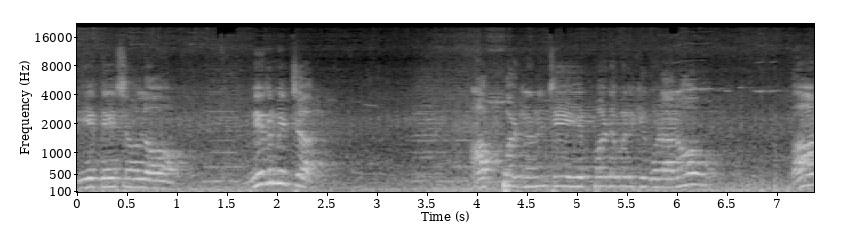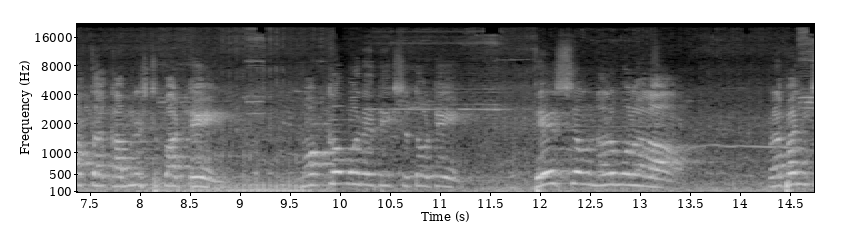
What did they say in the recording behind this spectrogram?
ఈ దేశంలో నిర్మించారు. అప్పటి నుంచి ఇప్పటి వరకు కూడాను భారత కమ్యూనిస్ట్ పార్టీ మొక్కబోని దీక్షతోటి దేశం నలుమూలల ప్రపంచ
